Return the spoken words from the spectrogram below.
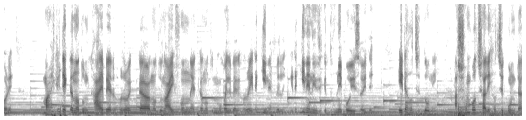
করে মার্কেটে একটা নতুন খায় বের হলো, একটা নতুন আইফোন একটা নতুন মোবাইল বের হলো, এটা কিনে ফেলে, এটা কিনে নিজেকে ধনী পরিচয় দেয়। এটা হচ্ছে ধনী। আর সম্পদশালী হচ্ছে কোনটা?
